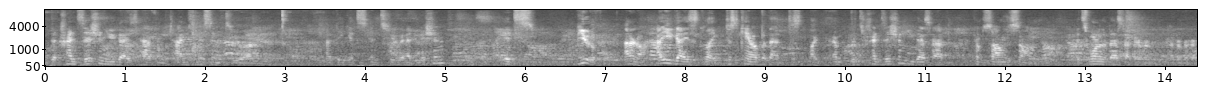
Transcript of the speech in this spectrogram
Um, the transition you guys have from Times Missing to, um, I think it's into Admission. It's beautiful. I don't know how you guys like just came up with that. Just like um, the transition you guys have from song to song. It's one of the best I've ever I've ever heard.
